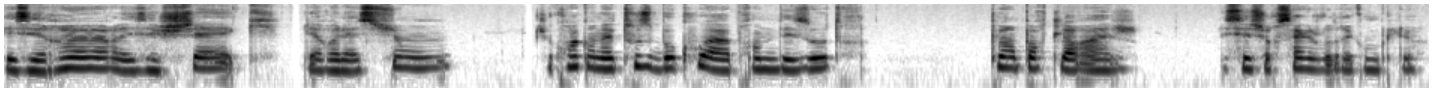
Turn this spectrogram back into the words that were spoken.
les erreurs, les échecs, les relations. Je crois qu'on a tous beaucoup à apprendre des autres, peu importe leur âge. Et c'est sur ça que je voudrais conclure.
